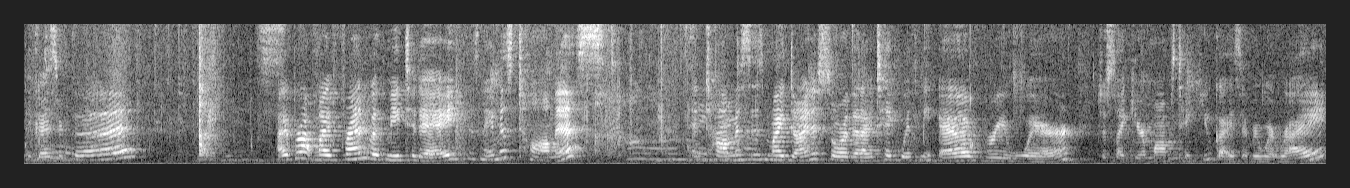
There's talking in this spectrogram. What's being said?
You guys are good? I brought my friend with me today. His name is Thomas. Thomas is my dinosaur that I take with me everywhere, just like your moms take you guys everywhere, right?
